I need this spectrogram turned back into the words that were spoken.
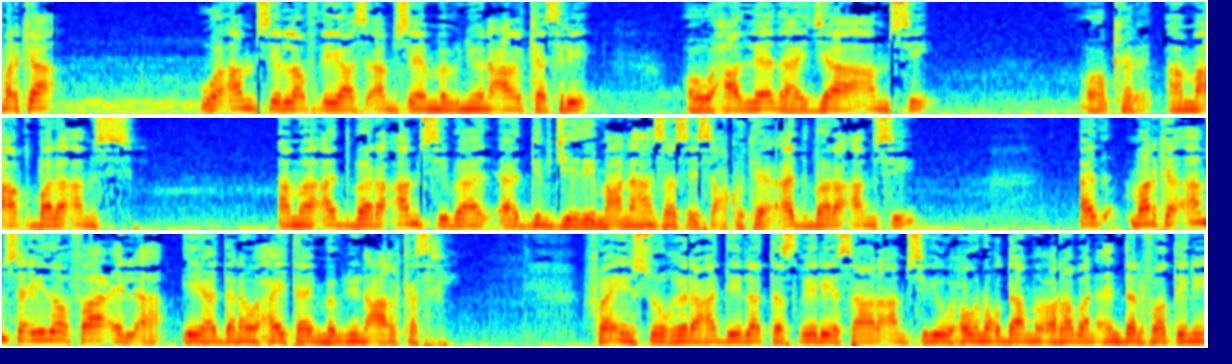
Marka wa amsi lafdigaas amsi mabniyun cala alkasri oo waxaad leedahay jaaa amsi oo kale. Ama aqbala ams ama adbara amsi baa aad dib jeeday macnahaan saasay sax ku tahay. Adbara amsi marka amsa iyadoo faacil ah iyo haddana waxay tahay mabniyun cala alkasri fa in sugira haddii la taskhiiriya saara amsigii wuxuu noqdaa mucraban cinda alfatini.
